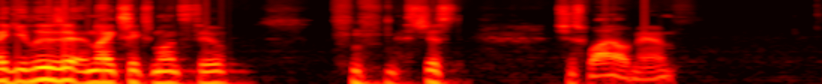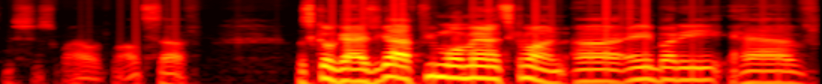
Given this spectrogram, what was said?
like you lose it in like six months too. it's just, it's just wild, man. It's just wild, wild stuff. Let's go, guys. We got a few more minutes. Come on. Uh, anybody have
